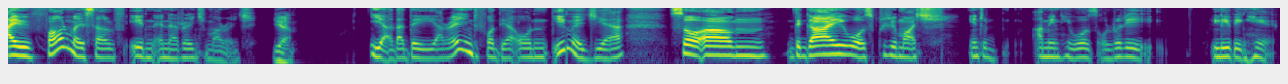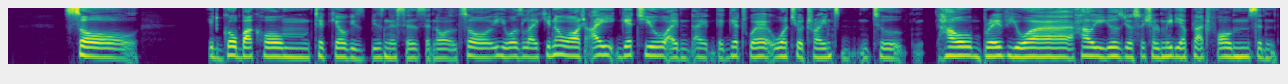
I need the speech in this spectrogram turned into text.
I found myself in an arranged marriage. Yeah. Yeah, that they arranged for their own image. Yeah. So um, the guy was pretty much into. I mean, he was already living here, so he'd go back home, take care of his businesses and all. So he was like, you know what, I get you. I, I get where what you're trying to, to how brave you are, how you use your social media platforms, and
